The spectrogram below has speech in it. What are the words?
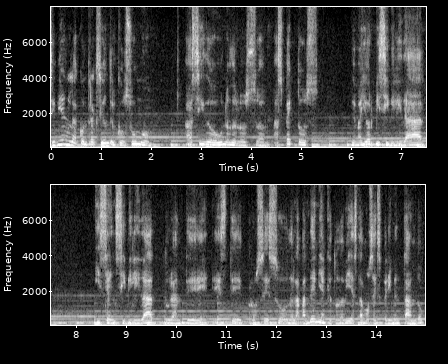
Si bien la contracción del consumo ha sido uno de los um, aspectos de mayor visibilidad y sensibilidad durante este proceso de la pandemia que todavía estamos experimentando,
